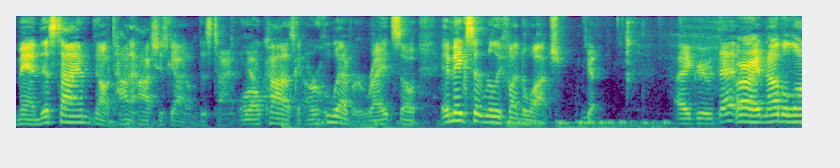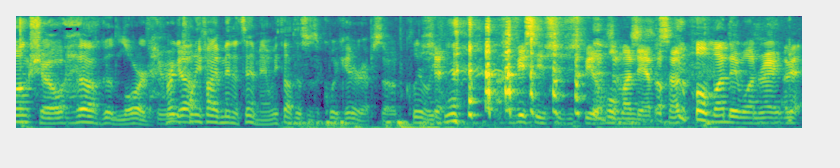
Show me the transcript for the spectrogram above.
man this time no Tanahashi's got him this time or Okada's got or whoever right so it makes it really fun to watch Yep, I agree with that. all right, now the long show. Oh, good lord. we We're go. 25 minutes in, man. We thought this was a quick hitter episode. Clearly. Obviously, it should just be a whole Monday episode. whole Monday one, right? Okay.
